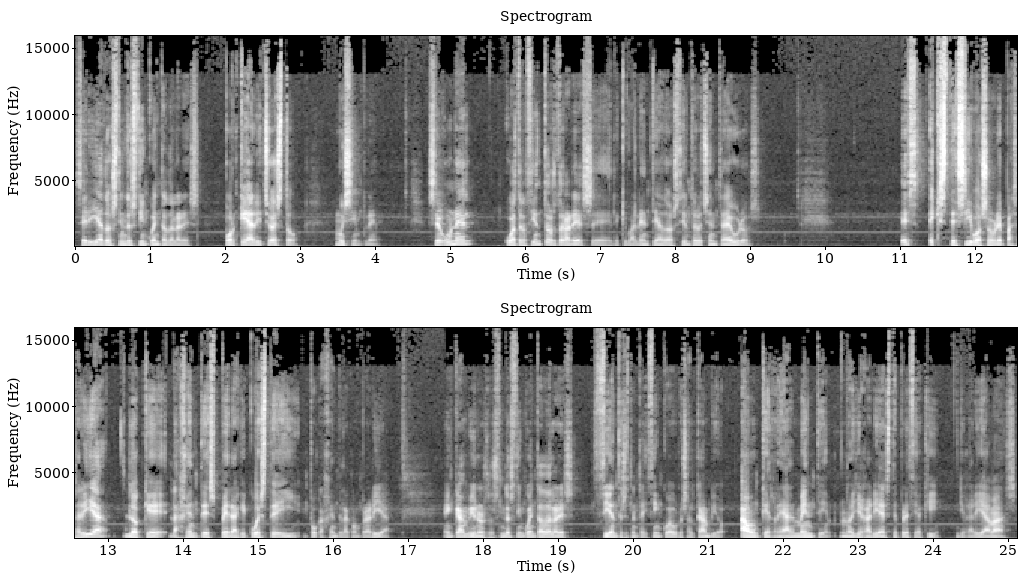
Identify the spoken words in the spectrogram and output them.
sería 250 dólares. ¿Por qué ha dicho esto? Muy simple. Según él, 400 dólares, el equivalente a 280 euros, es excesivo, sobrepasaría lo que la gente espera que cueste y poca gente la compraría. En cambio, unos 250 dólares, 175 euros al cambio, aunque realmente no llegaría a este precio aquí, llegaría a más,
